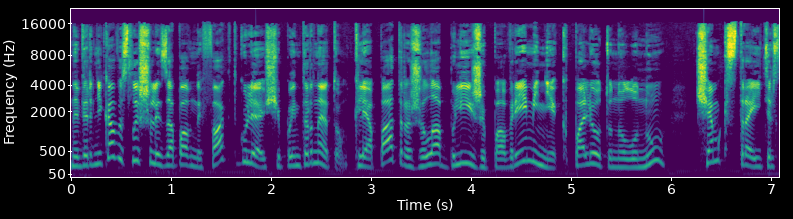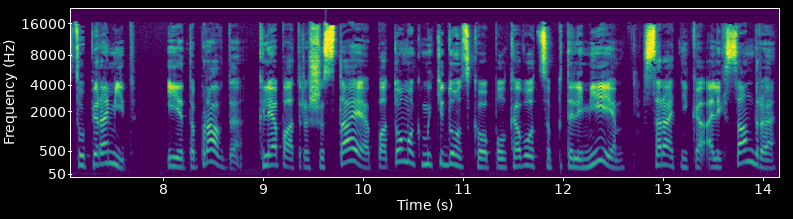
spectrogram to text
Наверняка вы слышали забавный факт, гуляющий по интернету. Клеопатра жила ближе по времени к полету на Луну, чем к строительству пирамид. И это правда. Клеопатра VI, потомок македонского полководца Птолемея, соратника Александра,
